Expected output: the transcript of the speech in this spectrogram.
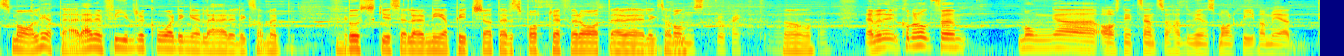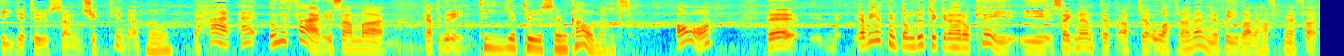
smalhet det är. Är det en field recording eller är det liksom ett buskis eller är det nedpitchat? Är det sportreferat? Är det liksom... Konstprojekt. Ja. Nej men kommer du ihåg för många avsnitt sen så hade vi en smal skiva med 10 000 kycklingar. ja. Det här är ungefär i samma kategori. 10 000 cowbells. Ja, det är, jag vet inte om du tycker det här är okej i segmentet att jag återanvänder en skiva vi haft med förr.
